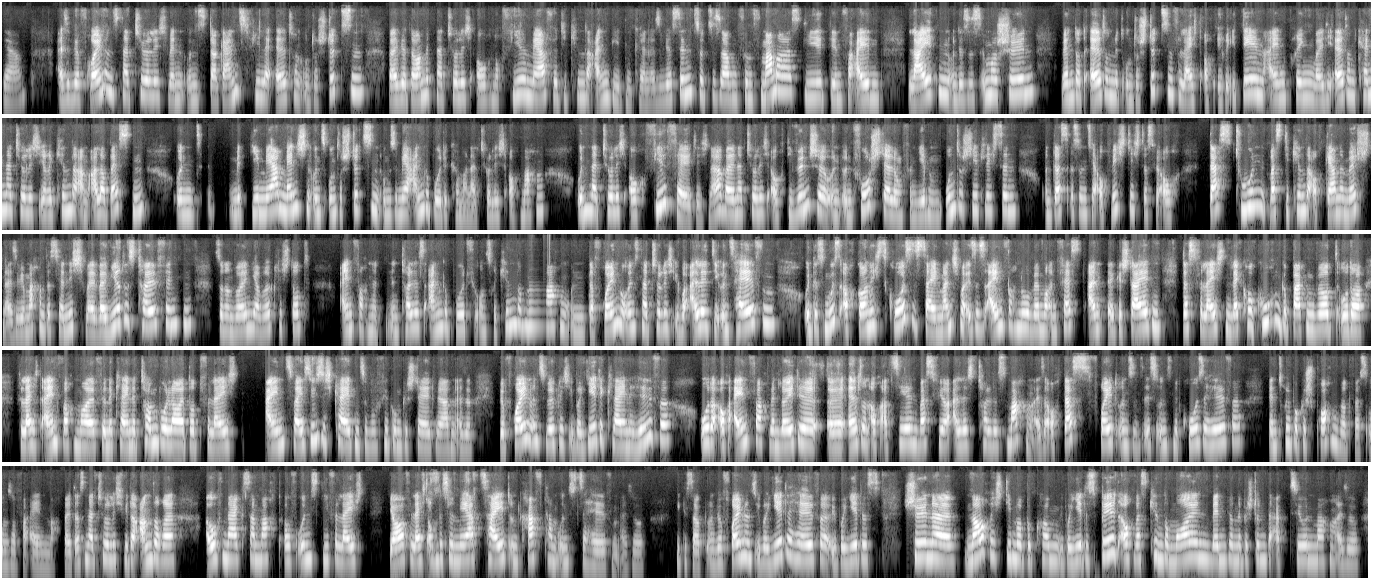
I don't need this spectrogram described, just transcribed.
Ja, also wir freuen uns natürlich, wenn uns da ganz viele Eltern unterstützen, weil wir damit natürlich auch noch viel mehr für die Kinder anbieten können. Also wir sind sozusagen fünf Mamas, die den Verein leiten und es ist immer schön, wenn dort Eltern mit unterstützen, vielleicht auch ihre Ideen einbringen, weil die Eltern kennen natürlich ihre Kinder am allerbesten Und mit je mehr Menschen uns unterstützen, umso mehr Angebote können wir natürlich auch machen und natürlich auch vielfältig, ne? weil natürlich auch die Wünsche und, und Vorstellungen von jedem unterschiedlich sind. Und das ist uns ja auch wichtig, dass wir auch das tun, was die Kinder auch gerne möchten. Also wir machen das ja nicht, weil, weil wir das toll finden, sondern wollen ja wirklich dort einfach eine, ein tolles Angebot für unsere Kinder machen. Und da freuen wir uns natürlich über alle, die uns helfen. Und es muss auch gar nichts Großes sein. Manchmal ist es einfach nur, wenn wir ein Fest an, äh, gestalten, dass vielleicht ein leckerer Kuchen gebacken wird oder vielleicht einfach mal für eine kleine Tombola dort vielleicht ein, zwei Süßigkeiten zur Verfügung gestellt werden. Also wir freuen uns wirklich über jede kleine Hilfe oder auch einfach, wenn Leute, äh, Eltern auch erzählen, was wir alles Tolles machen. Also auch das freut uns und ist uns eine große Hilfe, wenn drüber gesprochen wird, was unser Verein macht, weil das natürlich wieder andere aufmerksam macht auf uns, die vielleicht, ja, vielleicht auch ein bisschen mehr Zeit und Kraft haben, uns zu helfen. Also wie gesagt, und wir freuen uns über jede Hilfe, über jedes schöne Nachricht, die wir bekommen, über jedes Bild, auch was Kinder malen, wenn wir eine bestimmte Aktion machen. Also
